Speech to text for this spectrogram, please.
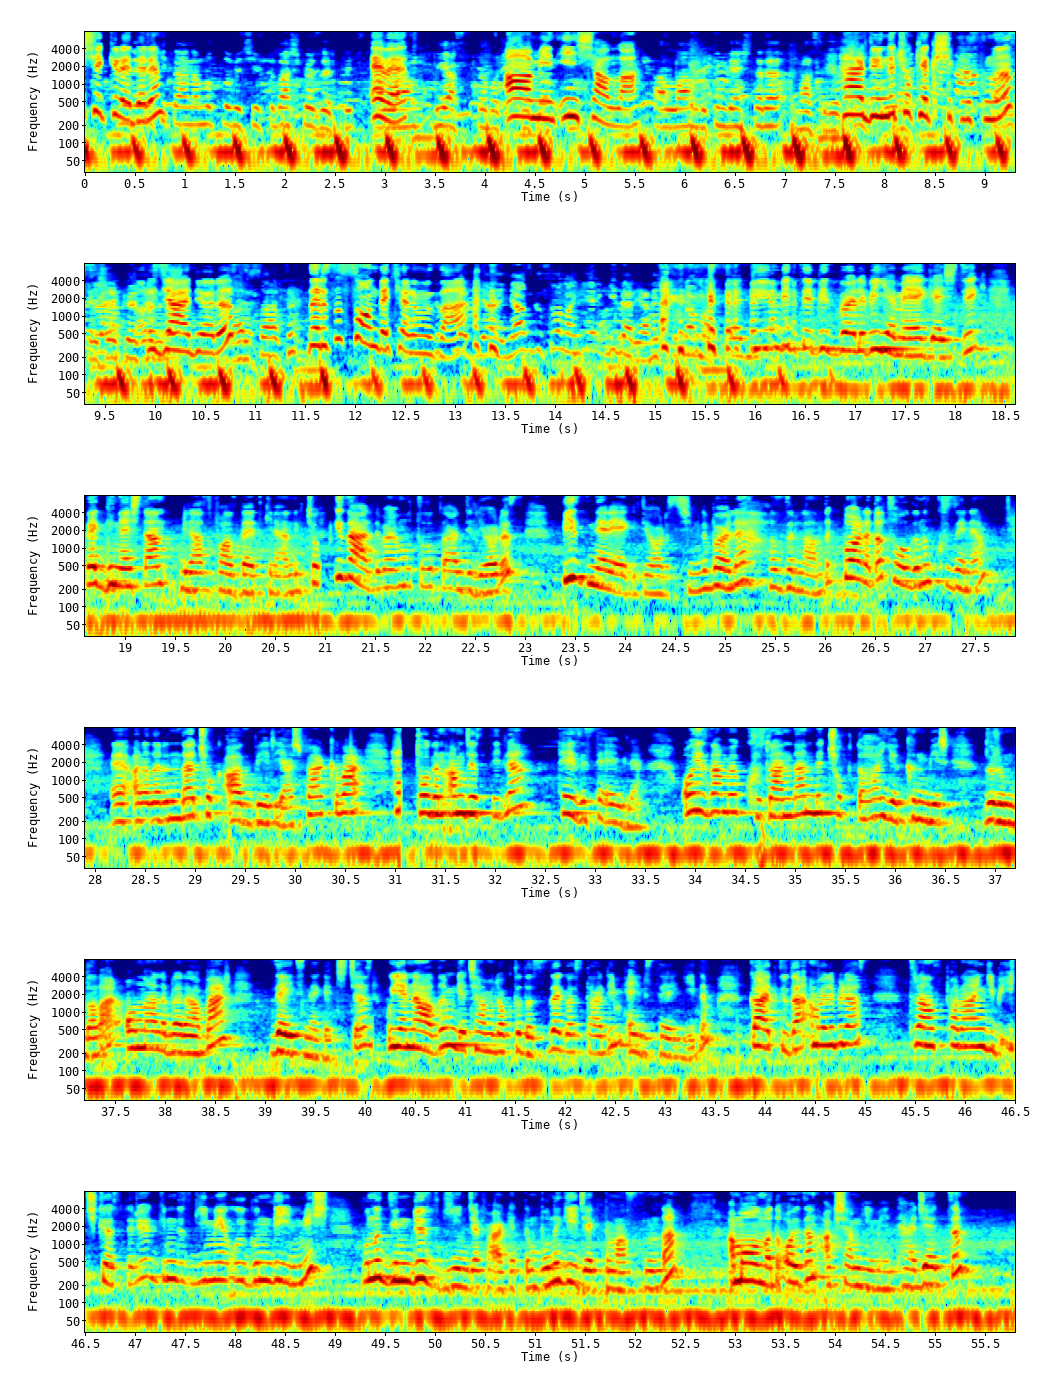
Teşekkür Yine ederim. İki tane mutlu bir çifti baş göz ettik. Evet. Allah'ım bir yastıkta boşaltacak. Amin inşallah. Allah'ım bütün gençlere nasip etsin. Her düğünde çok yakışıklısınız. Teşekkür ederim. Rica ediyoruz. Darısı artık. Darısı son bekarımıza. Ya, yazgısı olan gi- gider yani hiç tutamaz. Düğün bitti. Biz böyle bir yemeğe geçtik ve güneşten biraz fazla etkilendik. Çok güzeldi. Böyle mutluluklar diliyoruz. Biz nereye gidiyoruz şimdi? Böyle hazırlandık. Bu arada Tolga'nın kuzeni. Ee, aralarında çok az bir yaş farkı var. Tolga'nın amcasıyla teyzesi evli. O yüzden böyle kuzenden de çok daha yakın bir durumdalar. Onlarla beraber Zeytin'e geçeceğiz. Bu yeni aldığım, geçen vlogda da size gösterdiğim elbiseyi giydim. Gayet güzel ama böyle biraz transparan gibi iç gösteriyor. Gündüz giymeye uygun değilmiş. Bunu gündüz giyince fark ettim. Bunu giyecektim aslında. Ama olmadı. O yüzden akşam giymeyi tercih ettim.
